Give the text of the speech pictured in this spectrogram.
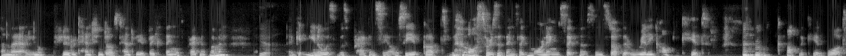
and uh, you know, fluid retention does tend to be a big thing with pregnant women Yeah. again, you know, with, with pregnancy, obviously you've got all sorts of things like morning sickness and stuff that really complicate complicate what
